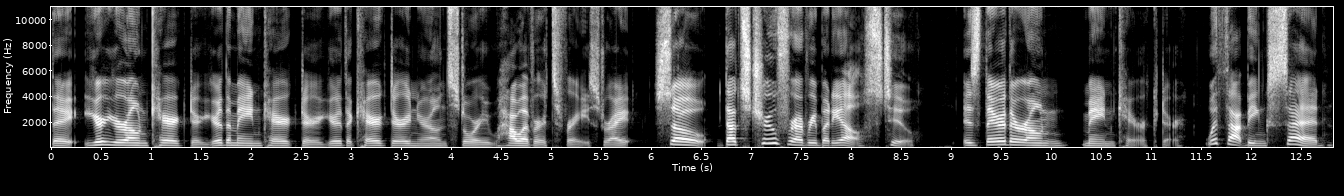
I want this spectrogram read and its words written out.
that you're your own character, you're the main character, you're the character in your own story, however it's phrased, right? So that's true for everybody else too, is they're their own main character. With that being said,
